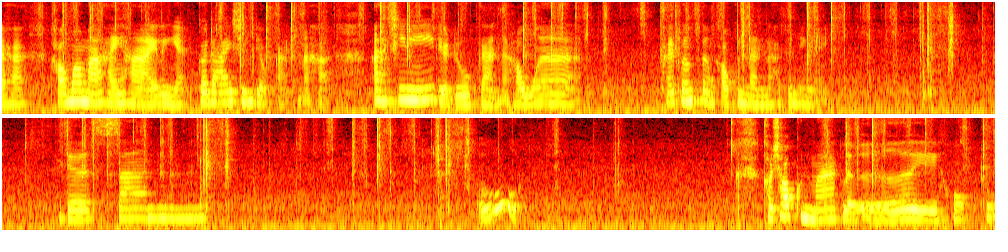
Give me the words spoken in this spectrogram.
นะคะเขามามาหายหายอะไรเงี้ยก็ได้เช่นเดียวกันนะคะอะทีนี้เดี๋ยวดูกันนะคะว่า ใครเพิ่มเติมเขาคนนั้นนะคะ เป็นยังไง the sun อู้เขาชอบคุณมากเลยหกถ้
